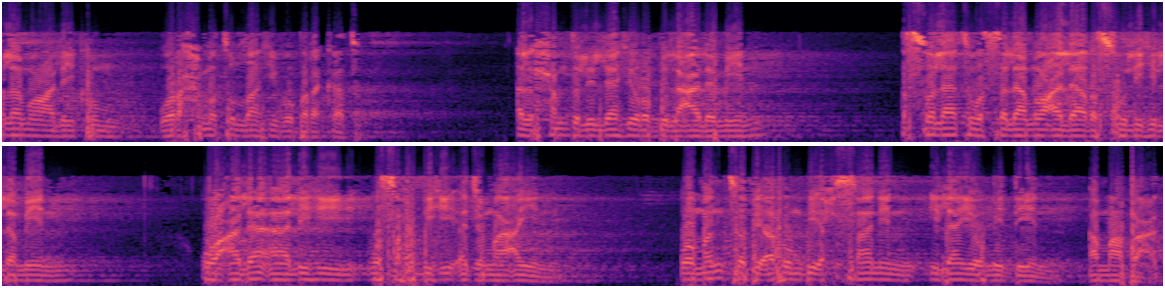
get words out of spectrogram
السلام عليكم ورحمة الله وبركاته الحمد لله رب العالمين الصلاة والسلام على رسوله الأمين وعلى آله وصحبه أجمعين ومن تبعهم بإحسان إلى يوم الدين أما بعد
